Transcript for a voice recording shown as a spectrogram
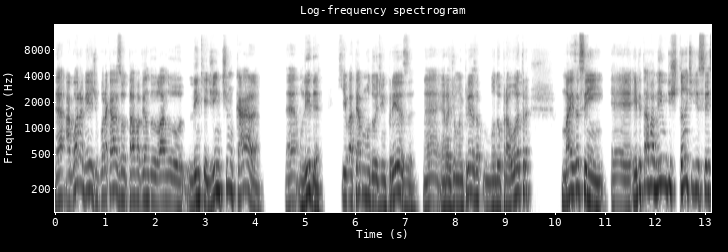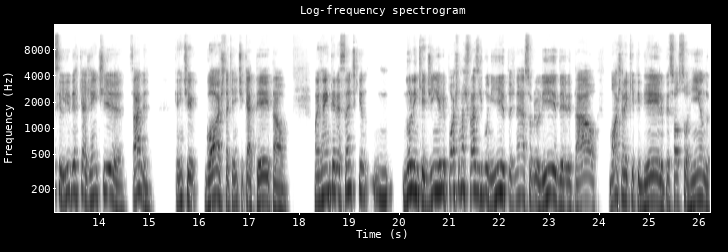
Né? Agora mesmo, por acaso, eu estava vendo lá no LinkedIn, tinha um cara, né, um líder, que até mudou de empresa, né? era de uma empresa, mudou para outra, mas assim, é, ele estava meio distante de ser esse líder que a gente, sabe, que a gente gosta, que a gente quer ter e tal. Mas é interessante que no LinkedIn ele posta umas frases bonitas, né, sobre o líder e tal, mostra a equipe dele, o pessoal sorrindo.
